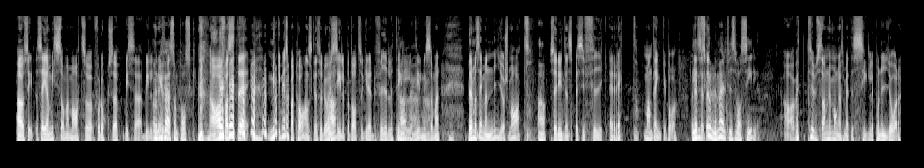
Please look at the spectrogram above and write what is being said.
Ja, och sill. Säger jag midsommarmat så får du också vissa bilder i Ungefär huvudet. som påsk. Ja, fast eh, mycket mer spartanskt. Alltså, du har ju Ja. sill, potatis och gräddfil till, Ja, ja, till ja. midsommar. Däremot säger man nyårsmat, Ja. så är det ju inte en specifik rätt man tänker på. på Det, det skulle möjligtvis vara sill. Ja, jag vet tusan hur många som äter sill på nyår.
